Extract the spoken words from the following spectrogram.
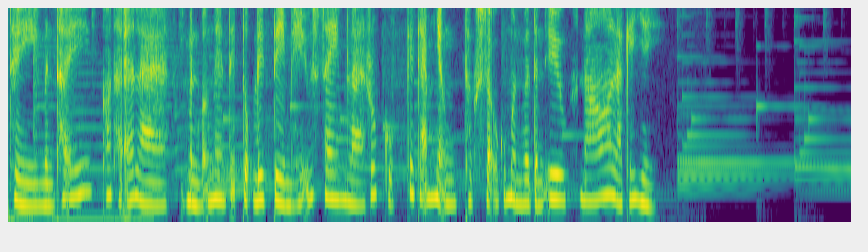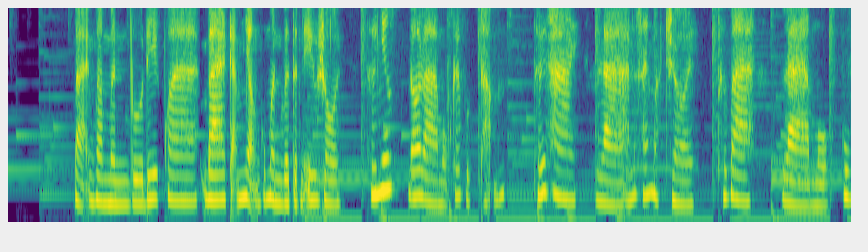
thì mình thấy có thể là mình vẫn nên tiếp tục đi tìm hiểu xem là rốt cuộc cái cảm nhận thực sự của mình về tình yêu nó là cái gì. Bạn và mình vừa đi qua ba cảm nhận của mình về tình yêu rồi. Thứ nhất đó là một cái vực thẳm. Thứ hai là ánh sáng mặt trời. Thứ ba là một khu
